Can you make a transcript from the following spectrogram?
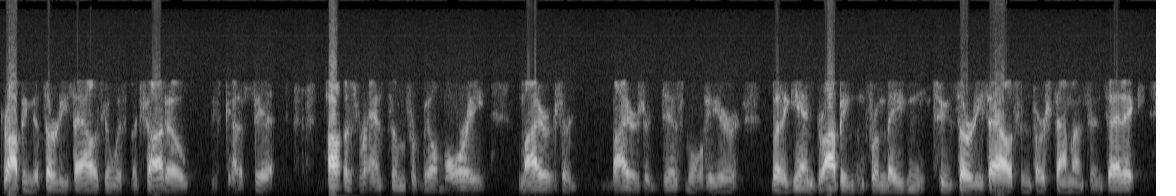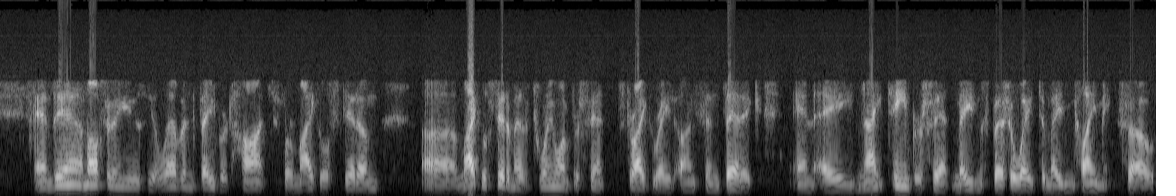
dropping to thirty thousand with Machado, he's got a fit. Papa's Ransom for Bill Morey. Myers are Beyers are dismal here, but again dropping from maiden to thirty thousand, first time on synthetic. And then I'm also going to use the 11 favorite haunts for Michael Stidham. Uh, Michael Stidham has a 21% strike rate on synthetic and a 19% maiden special weight to maiden claiming. So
